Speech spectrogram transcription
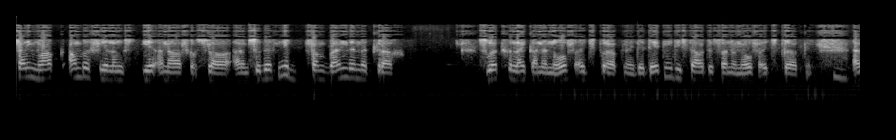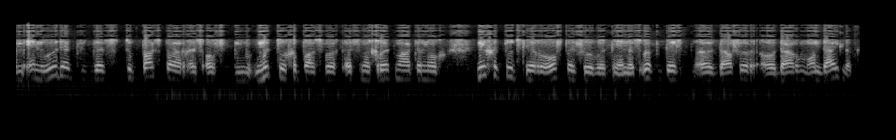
sy maak aanbevelings in haar verslag. Um, so dis nie van bindende krag soortgelyk aan 'n hofuitspraak nie. Dit het nie die status van 'n hofuitspraak nie. Um, en hoe dit dis toepasbaar is of moet toegepas word is in 'n groot mate nog nie getoets deur hof byvoorbeeld nie en is ook des, uh, daarvoor uh, daarom onduidelik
